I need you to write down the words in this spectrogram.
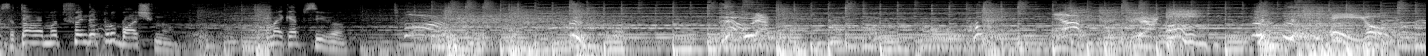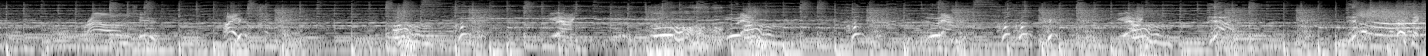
Você estava-me a defender por baixo, meu. Como é que é possível? KO. Round two. Fight. Perfect.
